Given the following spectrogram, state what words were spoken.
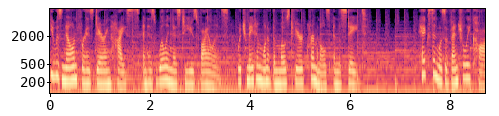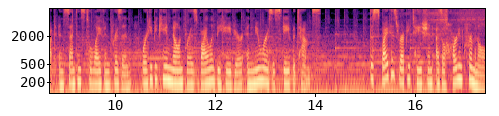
He was known for his daring heists and his willingness to use violence, which made him one of the most feared criminals in the state. Hickson was eventually caught and sentenced to life in prison, where he became known for his violent behavior and numerous escape attempts. Despite his reputation as a hardened criminal,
